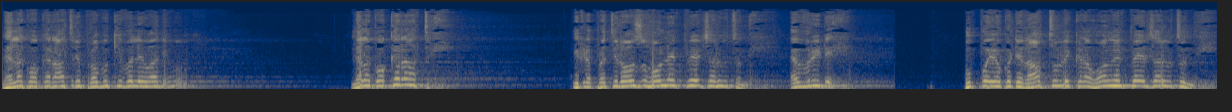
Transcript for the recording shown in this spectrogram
నెలకు ఒక రాత్రి ప్రభుకి ఇవ్వలేవా నీవు? నెలకు ఒక రాత్రి. ఇక్కడ ప్రతిరోజు హోల్ నైట్ ప్రేయర్ జరుగుతుంది. ఎవ్రీడే ముప్పై ఒకటి రాత్రులు ఇక్కడ హోల్ నైట్ ప్రేయర్ జరుగుతుంది.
